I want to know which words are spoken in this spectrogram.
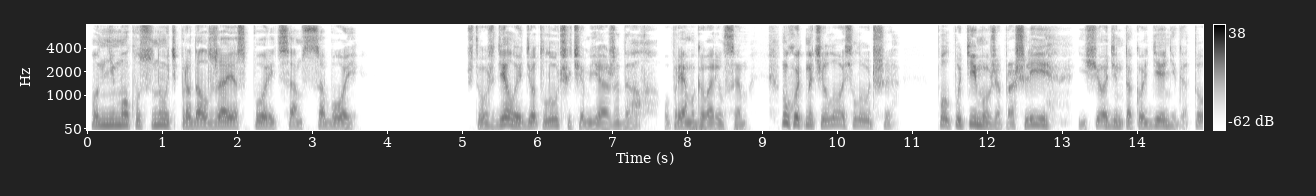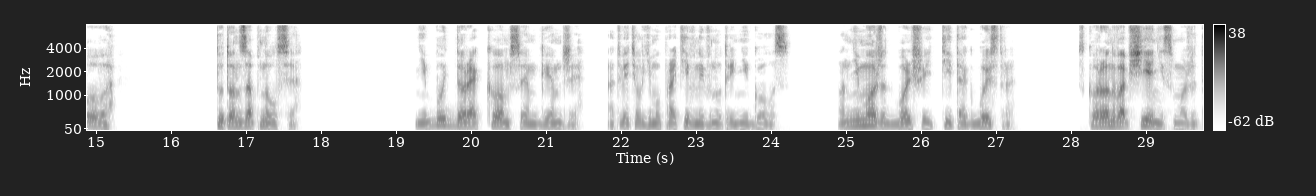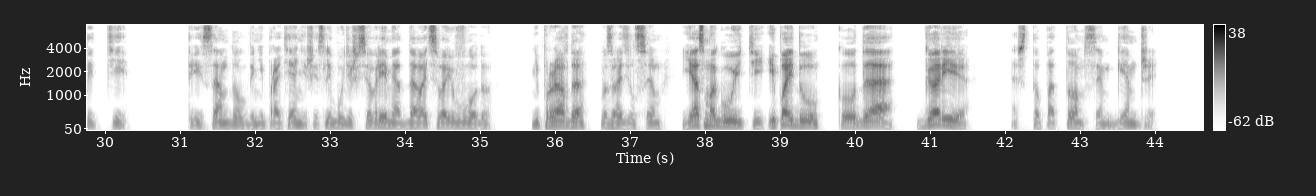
Он не мог уснуть, продолжая спорить сам с собой. «Что ж, дело идет лучше, чем я ожидал», — упрямо говорил Сэм. «Ну, хоть началось лучше. Полпути мы уже прошли, еще один такой день и готово». Тут он запнулся. «Не будь дураком, Сэм Гэмджи», — ответил ему противный внутренний голос. «Он не может больше идти так быстро. Скоро он вообще не сможет идти. Ты и сам долго не протянешь, если будешь все время отдавать свою воду». «Неправда», — возразил Сэм. «Я смогу идти и пойду». «Куда?» «К горе». «А что потом, Сэм Гэмджи?»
